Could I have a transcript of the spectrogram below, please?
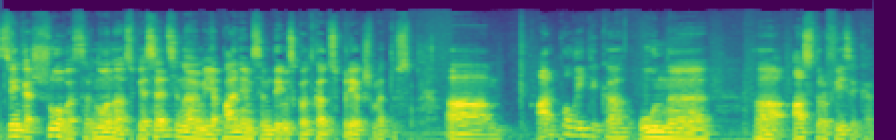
es vienkārši šovasar nonācu pie secinājuma, ja paņemsim divus kaut kādus priekšmetus uh, - ārpolitika un uh, astrofizika.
